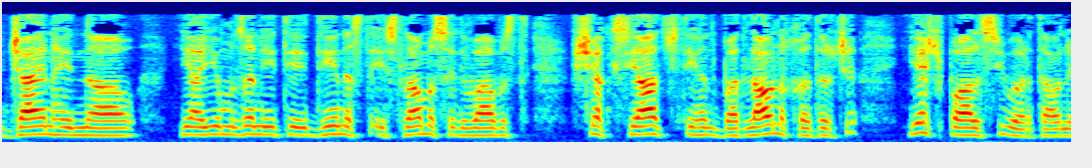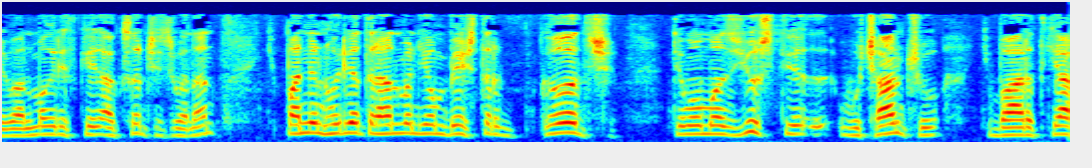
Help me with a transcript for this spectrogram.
جائن ہند ناو یا یم زن یہ دینس تو اسلام ست وابستہ شخصیات تہند بدلاؤ خاطر یہ پالسی ورتا مگر ات اکثر ونان کہ پن حریت رہن یم بیشتر قید تمو مز وچان کہ بھارت کیا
